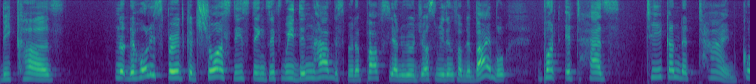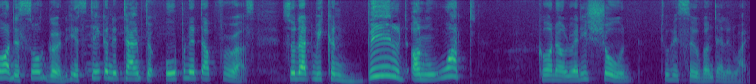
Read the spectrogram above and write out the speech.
Because you know, the Holy Spirit could show us these things if we didn't have the spirit of prophecy and we were just reading from the Bible, but it has taken the time. God is so good. He has taken the time to open it up for us so that we can build on what God already showed to his servant Ellen White.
